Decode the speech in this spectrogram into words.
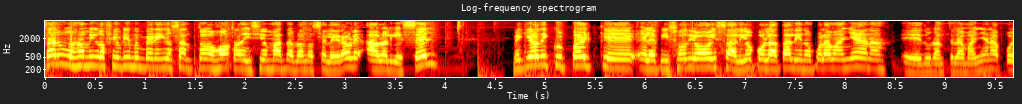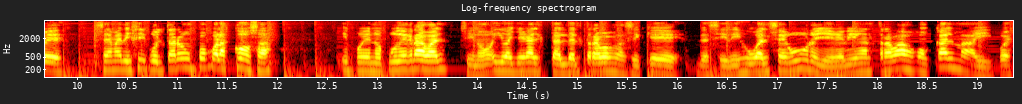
Saludos amigos fiebre, bienvenidos a todos a otra edición más de Hablando Acelerable. Habla Eliezer. Me quiero disculpar que el episodio hoy salió por la tarde y no por la mañana. Eh, durante la mañana pues se me dificultaron un poco las cosas y pues no pude grabar, si no iba a llegar tarde del trabajo, así que decidí jugar seguro llegué bien al trabajo con calma y pues,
